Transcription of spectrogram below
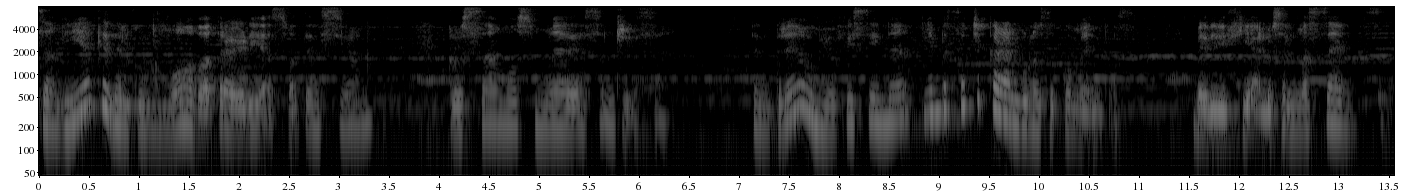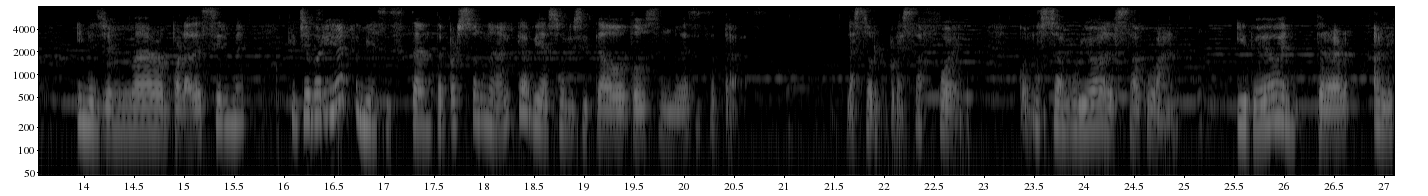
Sabía que de algún modo atraería su atención. Cruzamos media sonrisa. Entré a mi oficina y empecé a checar algunos documentos. Me dirigí a los almacenes y me llamaron para decirme que llevarían a mi asistente personal que había solicitado dos meses atrás. La sorpresa fue cuando se abrió el zaguán y veo entrar al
